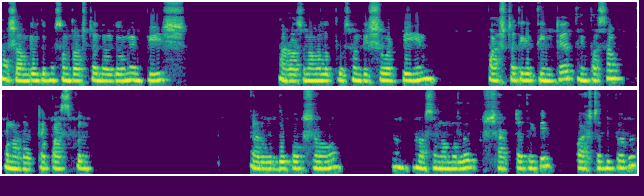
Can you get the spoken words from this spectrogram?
আর সংক্ষিপ্ত প্রশ্ন, দশটা দশ দুগুণে বিশ। আর রচনামূলক প্রশ্ন দৃশ্যপটবিহীন পাঁচটা থেকে তিনটে, তিন পাঁচটা পনেরো, একটা পাস করে। আর উদ্দীপক সহ রচনামূলক সাতটা থেকে পাঁচটা দিতে হবে।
